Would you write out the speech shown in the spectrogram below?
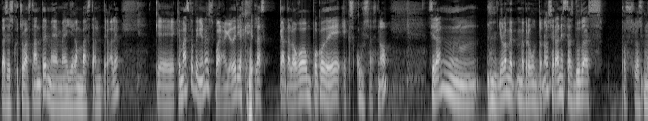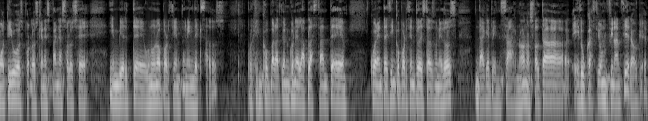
las escucho bastante, me, llegan bastante, ¿vale? Que, más que opiniones, bueno, yo diría que las catalogo un poco de excusas, ¿no? Serán, yo me pregunto, ¿no? ¿Serán estas dudas pues los motivos por los que en España solo se invierte un 1% en indexados? porque en comparación con el aplastante 45% de Estados Unidos da que pensar, ¿no? ¿Nos falta educación financiera o qué?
